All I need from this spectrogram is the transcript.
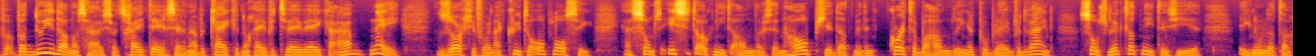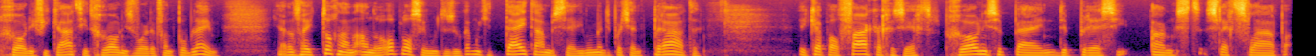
wat doe je dan als huisarts? Ga je tegen zeggen, nou bekijk het nog even twee weken aan? Nee, dan zorg je voor een acute oplossing. Ja, soms is het ook niet anders en hoop je dat met een korte behandeling het probleem verdwijnt. Soms lukt dat niet en zie je, ik noem dat dan chronificatie, het chronisch worden van het probleem. Ja, dan zal je toch naar een andere oplossing moeten zoeken. Dan moet je tijd aan besteden, je moet met die patiënt praten. Ik heb al vaker gezegd, chronische pijn, depressie, angst, slecht slapen,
